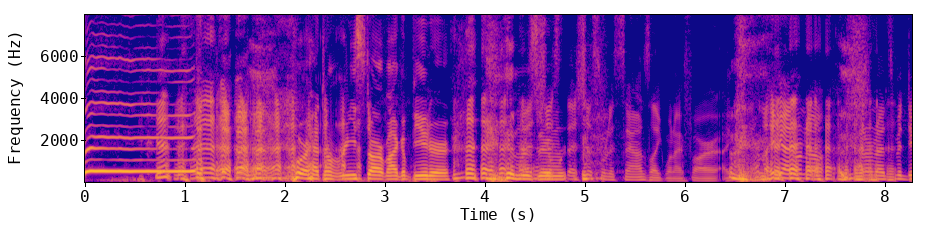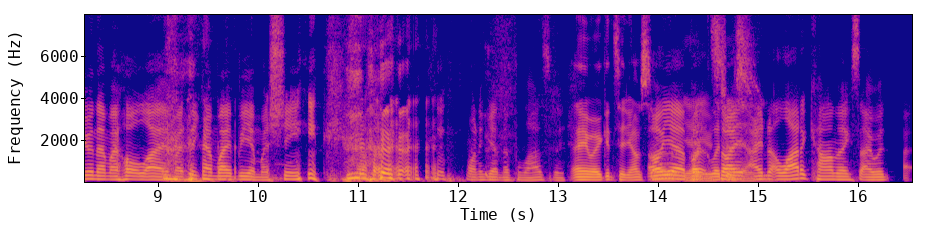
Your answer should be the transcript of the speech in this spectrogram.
Where I have to restart my computer and that's, resume. just, that's just what it sounds like when I fart. I, like, I don't know. I don't know. It's been doing that my whole life. I think I might be a machine. Want to get into philosophy? Anyway, continue. I'm Oh sorry. yeah, Yeah, but you're so just- I, a lot of comics, I would, I,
